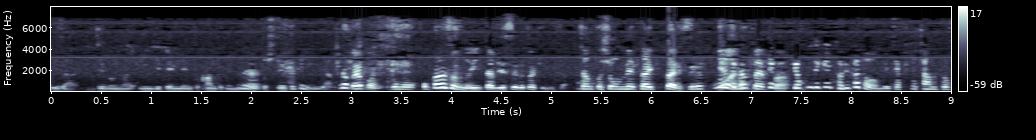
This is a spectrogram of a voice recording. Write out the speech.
いざ自分がインディペンデント監督になろうとしてる時にやる。なんかやっぱ、その、お母さんのインタビューするときにさ、ちゃんと照明焚いてたりするのは、なんんかやっぱ、基本的に撮り方はめちゃくちゃちゃんと、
